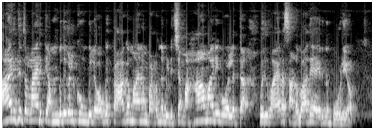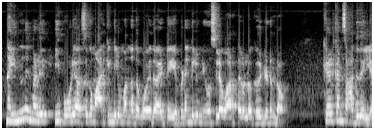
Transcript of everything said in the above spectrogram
ആയിരത്തി തൊള്ളായിരത്തി അമ്പതുകൾക്ക് മുമ്പ് ലോകത്താകമാനം പടർന്നു പിടിച്ച മഹാമാരി പോലത്തെ ഒരു വൈറസ് അണുബാധയായിരുന്നു പോളിയോ. എന്നാ ഇന്ന് നിങ്ങൾ ഈ പോളിയോ അസുഖം ആർക്കെങ്കിലും വന്നതോ പോയതായിട്ട് എവിടെങ്കിലും ന്യൂസിലോ വാർത്തകളിലോ കേട്ടിട്ടുണ്ടോ? കേൾക്കാൻ സാധ്യതയില്ല.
